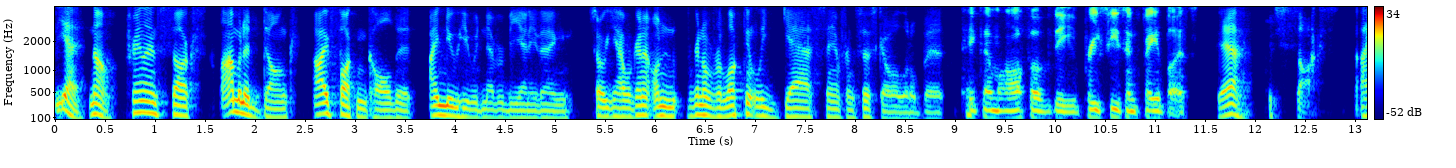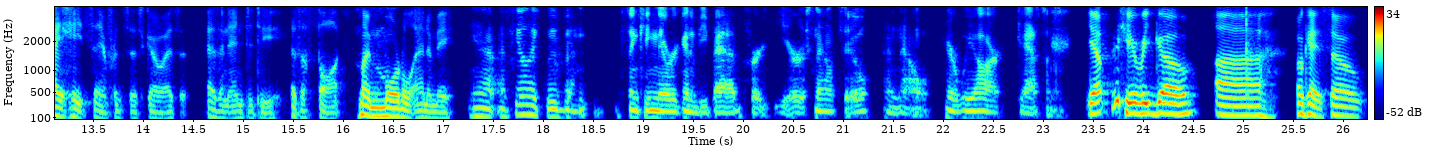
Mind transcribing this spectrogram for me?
But yeah, no, Trey Lance sucks. I'm gonna dunk. I fucking called it. I knew he would never be anything. So yeah, we're gonna un- we're gonna reluctantly gas San Francisco a little bit. Take them off of the preseason fade list. Yeah, which sucks. I hate San Francisco as a, as an entity, as a thought. My mortal enemy. Yeah, I feel like we've been thinking they were going to be bad for years now too, and now here we are gassing them. Yep, here we go. Uh okay, so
